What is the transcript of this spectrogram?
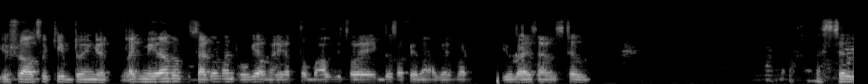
you should also keep doing it like मेरा तो सेटलमेंट हो गया अब तो बाल भी थोड़े एक दो सफ़ेद आ गए but you guys have still still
